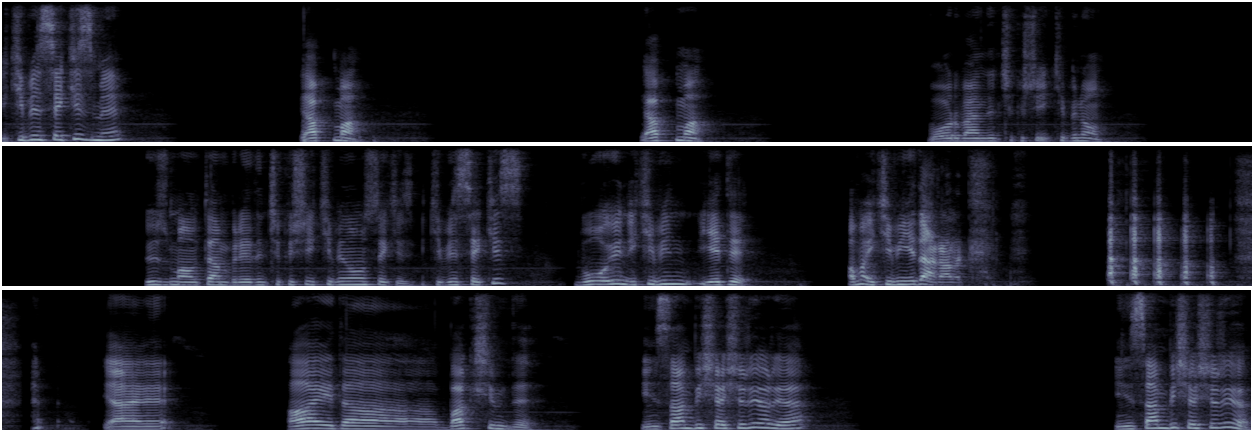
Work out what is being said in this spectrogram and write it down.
...2008 mi? Yapma. Yapma. Warband'in çıkışı 2010. Düz Mountain Blade'in çıkışı 2018. 2008. Bu oyun 2007. Ama 2007 Aralık. yani hayda bak şimdi. İnsan bir şaşırıyor ya. İnsan bir şaşırıyor.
